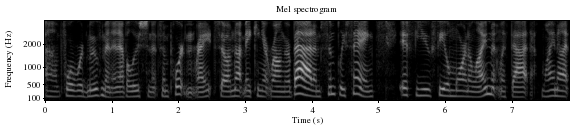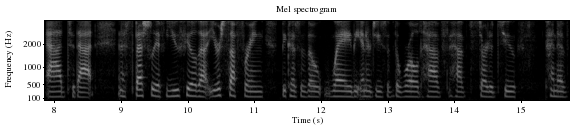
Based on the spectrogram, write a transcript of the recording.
um, forward movement and evolution. It's important, right? So I'm not making it wrong or bad. I'm simply saying if you feel more in alignment with that, why not add to that? And especially if you feel that you're suffering because of the way the energies of the world have, have started to kind of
